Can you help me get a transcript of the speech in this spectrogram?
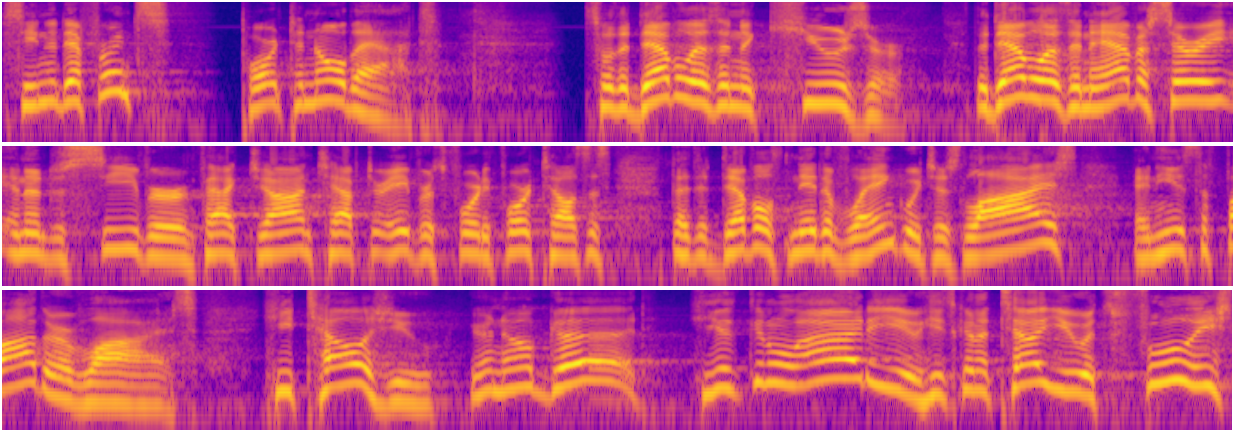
Seen the difference? Important to know that. So the devil is an accuser. The devil is an adversary and a deceiver. In fact, John chapter 8, verse 44 tells us that the devil's native language is lies, and he is the father of lies. He tells you, you're no good. He is going to lie to you. He's going to tell you it's foolish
